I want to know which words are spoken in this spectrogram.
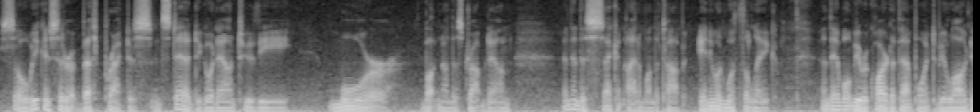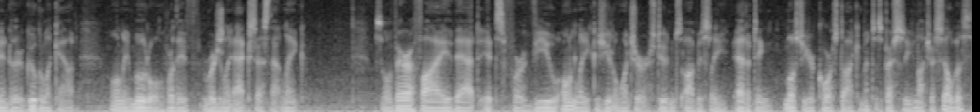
So we consider it best practice instead to go down to the More button on this drop down and then the second item on the top, anyone with the link. And they won't be required at that point to be logged into their Google account, only Moodle where they've originally accessed that link. So verify that it's for view only because you don't want your students obviously editing most of your course documents, especially not your syllabus,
